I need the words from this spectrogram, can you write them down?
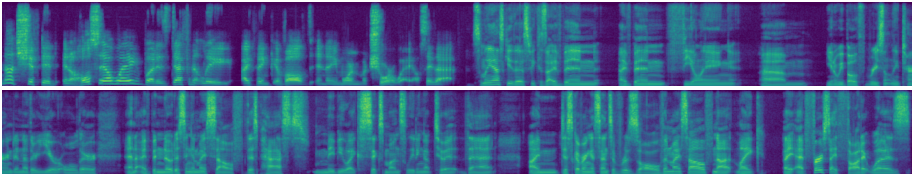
not shifted in a wholesale way, but is definitely, I think, evolved in a more mature way. I'll say that. So let me ask you this because I've been I've been feeling um you know, we both recently turned another year older and I've been noticing in myself this past maybe like 6 months leading up to it that I'm discovering a sense of resolve in myself, not like I, at first I thought it was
